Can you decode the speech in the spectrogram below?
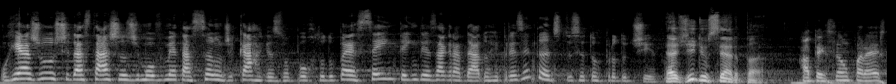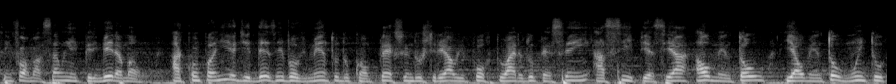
O reajuste das taxas de movimentação de cargas no Porto do Pecém tem desagradado representantes do setor produtivo. Egídio Serpa. Atenção para esta informação em primeira mão. A Companhia de Desenvolvimento do Complexo Industrial e Portuário do PECEM, a CIP-SA, aumentou e aumentou muito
